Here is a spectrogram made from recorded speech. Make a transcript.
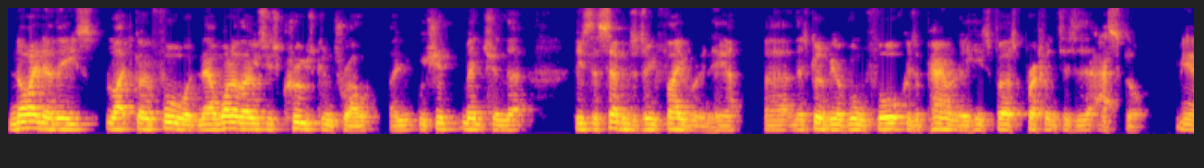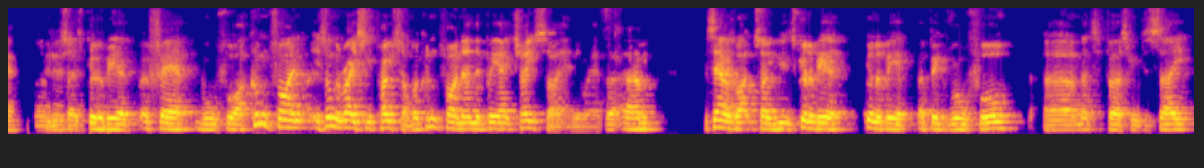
Nine of these like to go forward. Now, one of those is cruise control, and we should mention that he's the seven to two favourite in here. Uh, there's going to be a rule four because apparently his first preference is at Ascot. Yeah. Um, it so it's going to be a, a, fair rule four. I couldn't find it's on the Racing Post Hub. I couldn't find it on the BHA site anywhere, but um, it sounds like so. It's going to be a going to be a, a big rule four. Um, that's the first thing to say.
